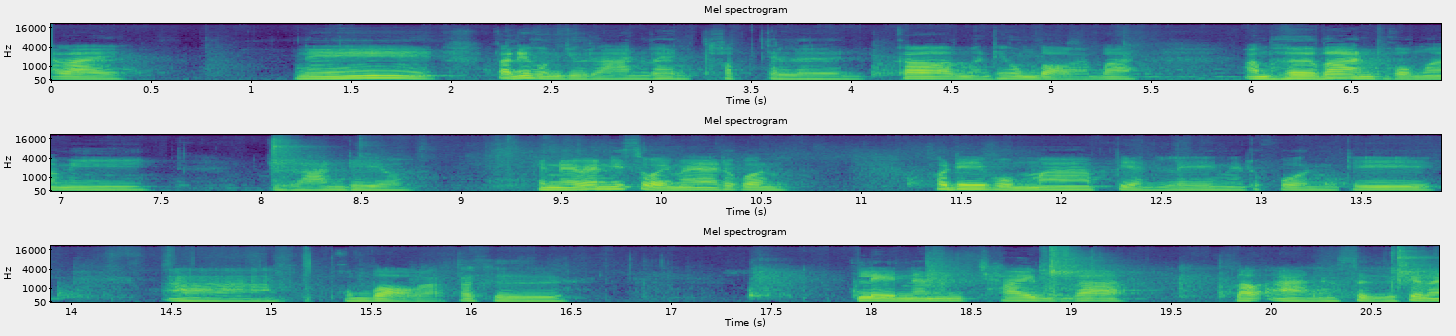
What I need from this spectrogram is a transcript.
อะไร นี่ ตอนนี้ผมอยู่ร้านแว่นท็อปเจริญ ก็เหมือนที่ผมบอกว่าอำเภอบ้านผมมีอยู่ร้านเดียว เห็นไหมแว่นนี้สวยไหมทุกคน พอดีผมมาเปลี่ยนเลนนะทุกคนที่อ่า ผมบอกอะก็คือ เลนนั้นมันใช้เหมือนว่าเราอ่านหนังสือใช่ไหม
